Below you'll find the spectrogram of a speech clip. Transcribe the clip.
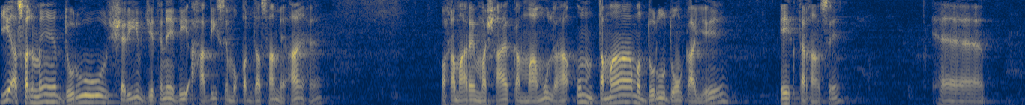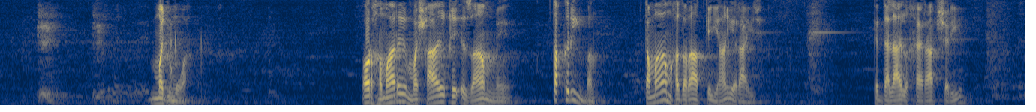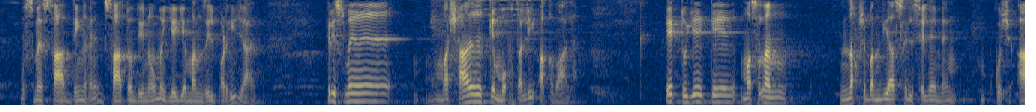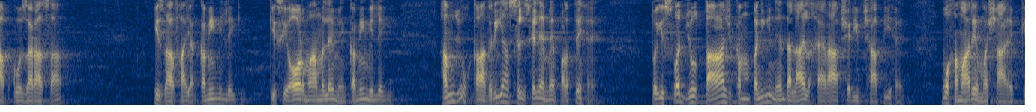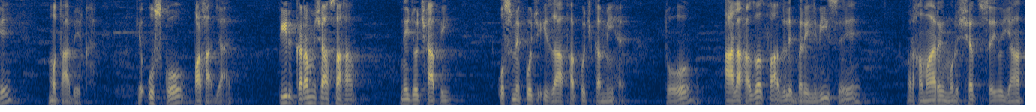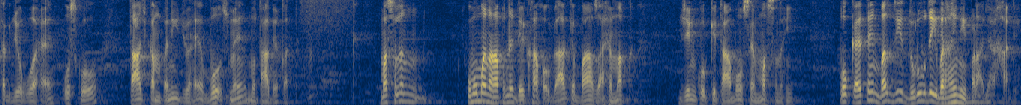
یہ اصل میں درو شریف جتنے بھی احادیث مقدسہ میں آئے ہیں اور ہمارے مشاعر کا معمول رہا، ان تمام درودوں کا یہ ایک طرح سے مجموعہ۔ اور ہمارے مشائق اظام میں تقریباً تمام حضرات کے یہاں یہ رائج کہ دلائل خیرات شریف اس میں سات دن ہیں، ساتوں دنوں میں یہ یہ منزل پڑھی جائے۔ پھر اس میں مشائق کے مختلف اقوال ہیں۔ ایک تو یہ کہ مثلا نقش بندیہ سلسلے میں کچھ آپ کو ذرا سا اضافہ یا کمی ملے گی، کسی اور معاملے میں کمی ملے گی۔ ہم جو قادریہ سلسلے میں پڑھتے ہیں، تو اس وقت جو تاج کمپنی نے دلائل خیرات شریف چھاپی ہے، وہ ہمارے مشائق کے مطابق ہے۔ کہ اس کو پڑھا جائے۔ پیر کرم شاہ صاحب نے جو چھاپی، اس میں کچھ اضافہ، کچھ کمی ہے۔ تو اعلی حضرت فاضل بریلوی سے اور ہمارے مرشد سے یہاں تک جو وہ ہے، اس کو تاج کمپنی جو ہے، وہ اس میں مطابقت۔ مثلا عموماً آپ نے دیکھا ہوگا کہ بعض احمق جن کو کتابوں سے مس نہیں، وہ کہتے ہیں، بس جی درود ابراہیم ہی پڑھا جائے خالی،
